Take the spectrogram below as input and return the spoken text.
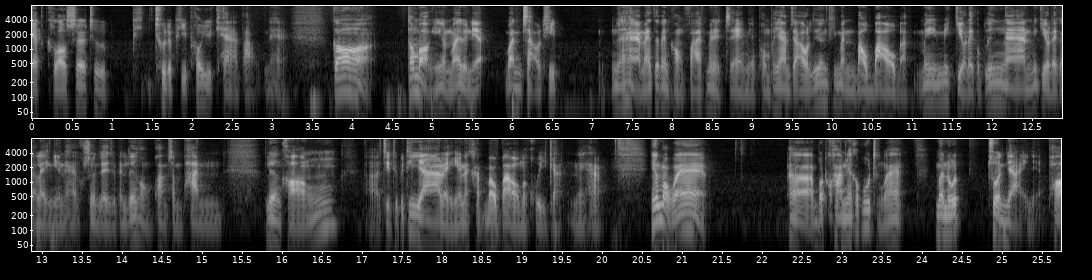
get closer to to the people you care about นะฮะก็ ต้องบอกอย่างนี้ก่อนว่าเดี๋ยวนี้วันเสาร์อาทิตย์เนื้อหาแม้จะเป็นของ 5 minutes เองเนี่ยผมพยายามจะเอาเรื่องที่มันเบาๆ แบบไม่ไม่เกี่ยวอะไรกับเรื่องงาน ไม่เกี่ยวอะไรกับอะไรอย่างเงี้ยนะฮะส่วนใหญ่จะเป็นเรื่องของความสัมพันธ์ เรื่องของจิตวิทยาอะไรอย่างเงี้ยนะครับเบาๆมาคุยกันนะครับยังบอกว่าบทความนี้เขาพูดถึงว่ามนุษย์ส่วนใหญ่เนี่ยพอ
